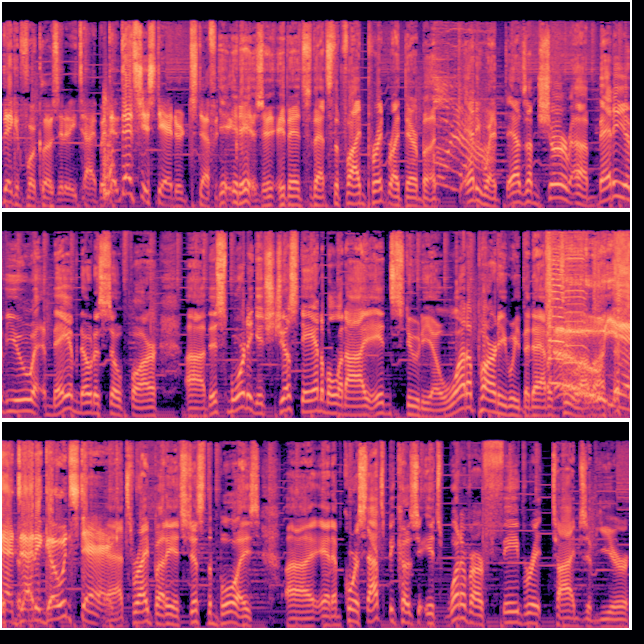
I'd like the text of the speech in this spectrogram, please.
they, can foreclose at any time. But that's just standard stuff. it, it is. It, it's that's the fine print right there. bud. oh, yeah. Anyway, as I'm sure uh, many of you may have noticed so far, uh, this morning it's just Animal and I in studio. What a party we've been having too. Oh yeah, Daddy Go and Stag. That's right, buddy. It's just the boys, uh, and of course that's because it's one of our favorite times of year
